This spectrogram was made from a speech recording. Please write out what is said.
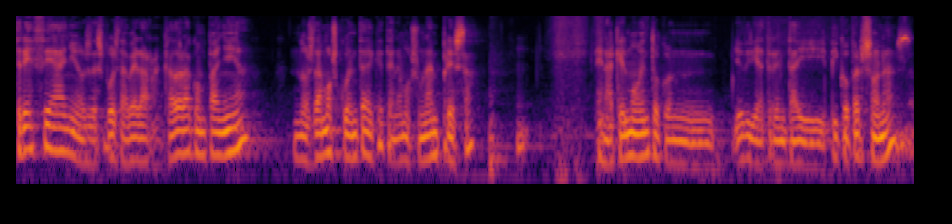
13 años después de haber arrancado la compañía, nos damos cuenta de que tenemos una empresa, en aquel momento con, yo diría, 30 y pico personas,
